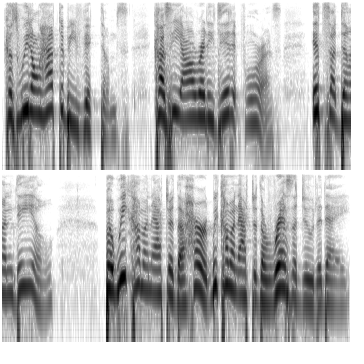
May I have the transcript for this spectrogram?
Because we don't have to be victims, because He already did it for us. It's a done deal. But we coming after the hurt. We coming after the residue today.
